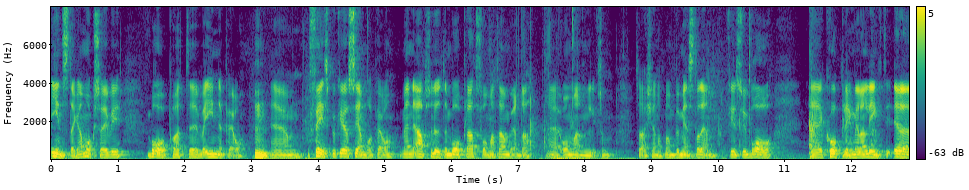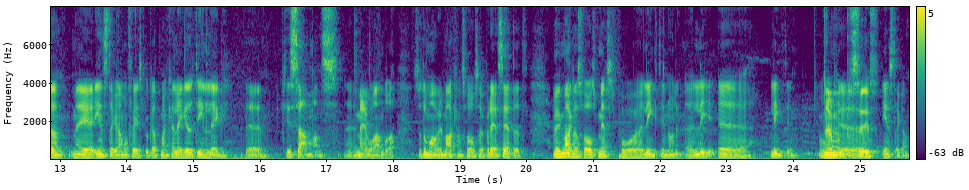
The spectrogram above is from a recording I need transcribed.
Instagram också är vi bra på att vara inne på. Ehm, Facebook är jag sämre på, men det är absolut en bra plattform att använda om man liksom så känner att man bemästrar den. Det finns ju en bra koppling mellan LinkedIn, eller med Instagram och Facebook, att man kan lägga ut inlägg tillsammans med varandra. Så de har väl marknadsför sig på det sättet. Men vi marknadsför oss mest på LinkedIn och, eh, eh, LinkedIn och Ja, eh. Instagram.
